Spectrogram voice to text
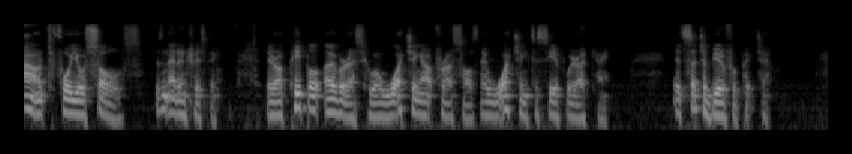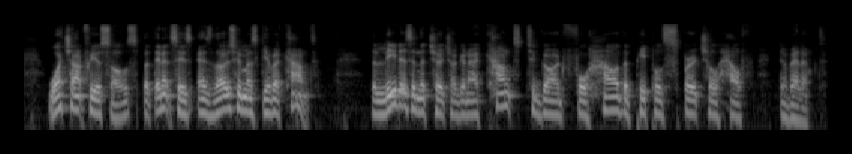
out for your souls. Isn't that interesting? There are people over us who are watching out for our souls. They're watching to see if we're okay. It's such a beautiful picture. Watch out for your souls, but then it says, as those who must give account. The leaders in the church are going to account to God for how the people's spiritual health developed.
